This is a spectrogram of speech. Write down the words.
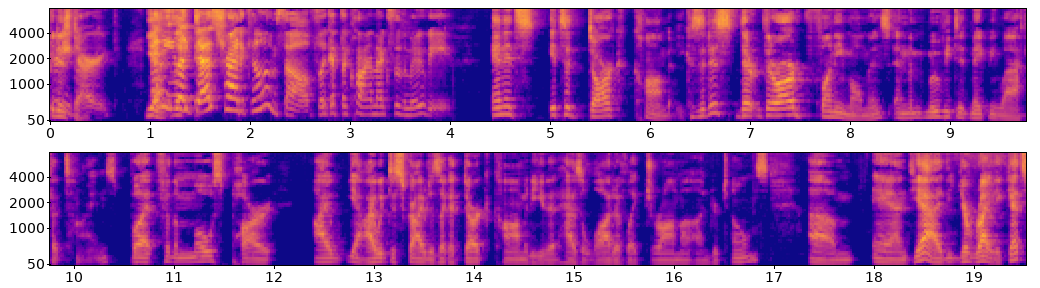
pretty is dark. dark. Yeah, and he like, does try to kill himself, like at the climax of the movie. and it's it's a dark comedy because it is there there are funny moments and the movie did make me laugh at times but for the most part i yeah i would describe it as like a dark comedy that has a lot of like drama undertones um and yeah you're right it gets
